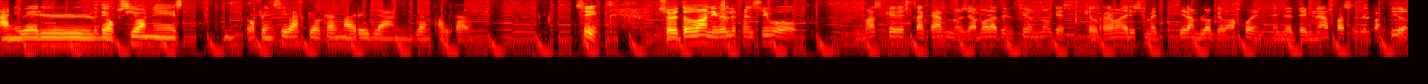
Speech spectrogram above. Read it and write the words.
a nivel de opciones ofensivas creo que al Madrid le han, le han faltado. Sí, sobre todo a nivel defensivo más que destacar, nos llamó la atención ¿no? que, el Real Madrid se metiera en bloque bajo en, determinadas fases del partido.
